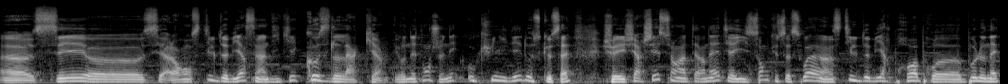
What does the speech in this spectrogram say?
Euh, c'est, euh, c'est- alors en style de bière, c'est indiqué Kozlak. Et honnêtement, je n'ai aucune idée de ce que c'est. Je allé chercher sur internet. Et il semble que ce soit un style de bière propre euh, polonais.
